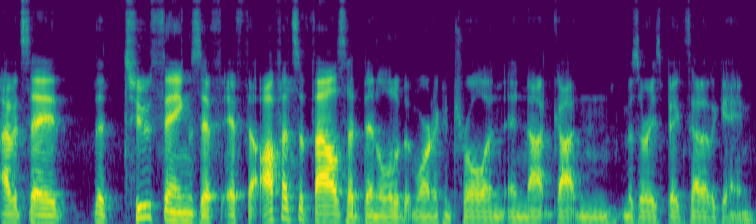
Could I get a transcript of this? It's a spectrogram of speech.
I would say the two things if if the offensive fouls had been a little bit more under control and, and not gotten Missouri's bigs out of the game,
